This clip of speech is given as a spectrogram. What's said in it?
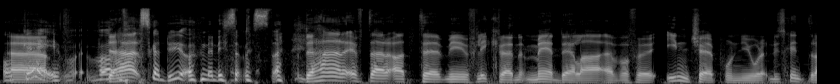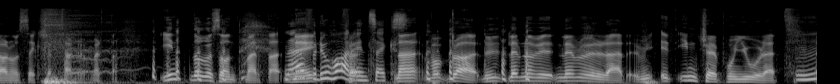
okej. Va- va- det här- Vad ska du göra under din semester? Det här efter att eh, min flickvän meddelade eh, vad för inköp hon gjorde. Du ska inte dra något sexköp här nu Märta. inte något sånt Märta. Nej, för du har inte sex. Nej, vad bra. Nu lämnar vi, nu lämnar vi det där. Ett inköp hon gjorde. Mm.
